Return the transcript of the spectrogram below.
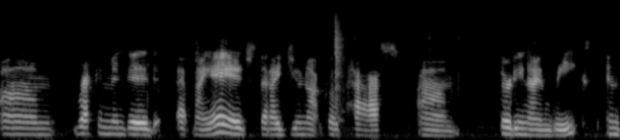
um, recommended at my age that I do not go past um, 39 weeks. And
